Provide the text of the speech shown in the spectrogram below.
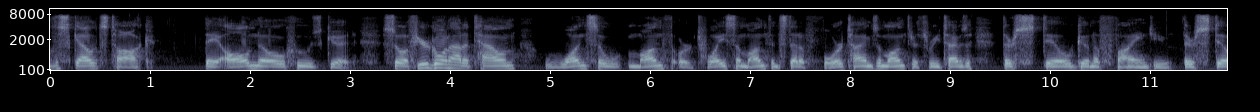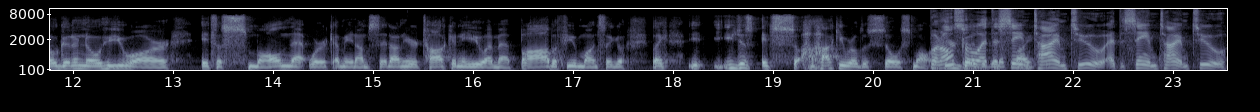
the scouts talk they all know who's good. So if you're going out of town once a month or twice a month instead of four times a month or three times, they're still going to find you. They're still going to know who you are. It's a small network. I mean, I'm sitting on here talking to you. I met Bob a few months ago. Like you, you just, it's so, hockey world is so small. But also good, at the same time you. too, at the same time too,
